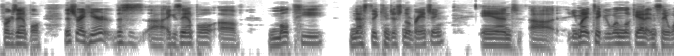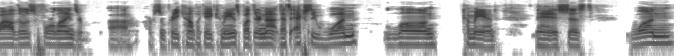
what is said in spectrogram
For example, this right here, this is uh, example of multi-nested conditional branching, and uh, you might take a one look at it and say, wow, those four lines are, uh, are some pretty complicated commands, but they're not. That's actually one long command, and it's just one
